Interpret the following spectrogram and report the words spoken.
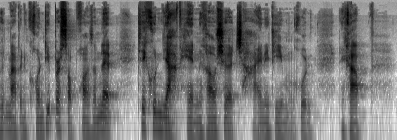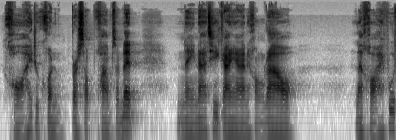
ขึ้นมาเป็นคนที่ประสบความสำเร็จ ที่คุณอยากเห็นเขาเฉิดฉายในทีมของคุณนะครับ ขอให้ทุกคนประสบความสำเร็จในหน้าที่การงานของเรา และขอให้ผู้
